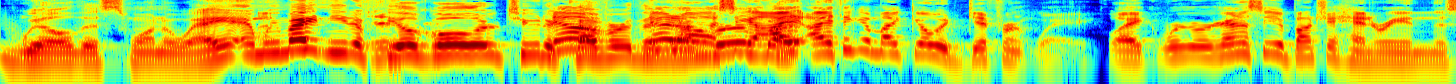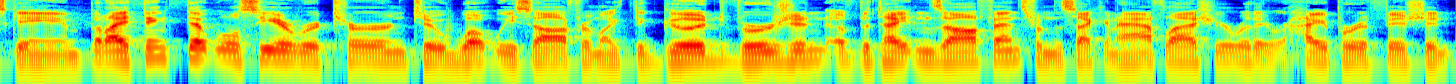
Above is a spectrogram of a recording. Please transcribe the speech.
will this one away, and we might need a field goal or two to No, cover the no, number. No, see, I, I think it might go a different way. Like we're, we're going to see a bunch of Henry in this game, but I think that we'll see a return to what we saw from like the good version of the Titans offense from the second half last year, where they were hyper efficient,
